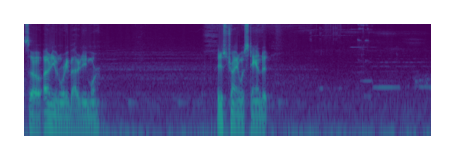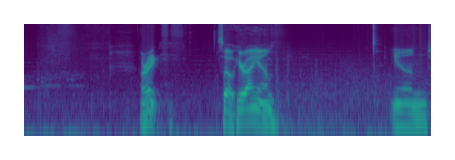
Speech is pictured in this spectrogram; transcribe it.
So I don't even worry about it anymore. I just try and withstand it. All right. So here I am. And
